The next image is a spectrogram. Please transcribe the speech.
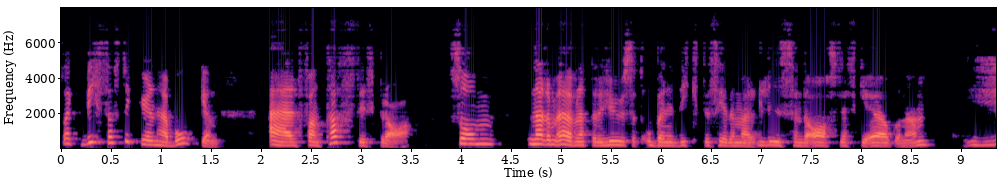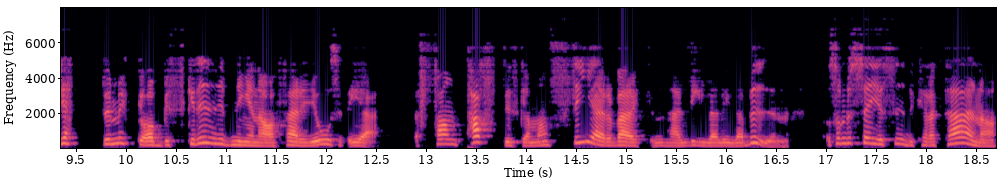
sagt, vissa stycken i den här boken är fantastiskt bra. Som när de övernattar i huset och Benedikte ser de här lysande asläskiga ögonen. Jättemycket av beskrivningen av färghuset är fantastiska. Man ser verkligen den här lilla, lilla byn. Som du säger, sidokaraktärerna.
